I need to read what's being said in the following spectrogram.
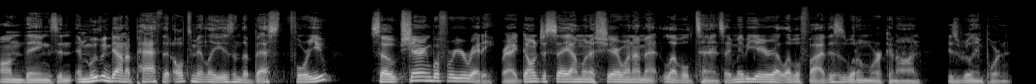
on things and, and moving down a path that ultimately isn't the best for you. So sharing before you're ready, right? Don't just say I'm going to share when I'm at level 10. Say maybe you're at level 5. This is what I'm working on is really important.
